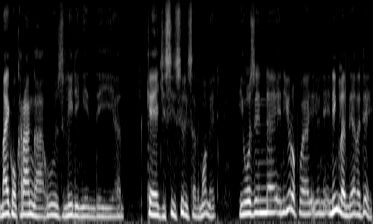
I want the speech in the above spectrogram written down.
Michael Karanga, who's leading in the uh, KAGC series at the moment, he was in, in Europe, in, in England the other day,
